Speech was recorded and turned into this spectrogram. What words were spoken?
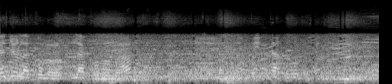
Año la, la coronaron? 2014.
